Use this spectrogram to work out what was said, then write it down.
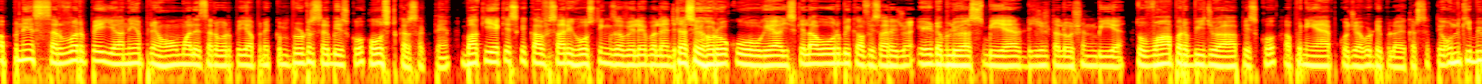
अपने सर्वर पे, यानी अपने होम वाले सर्वर पे या अपने कंप्यूटर से भी इसको होस्ट कर सकते हैं। बाकी है इसके काफ़ी सारी होस्टिंग अवेलेबल है, जैसे हरोकू हो गया, इसके अलावा और भी काफ़ी सारे जो है ए भी है डिजिटल ओशन भी है तो वहाँ पर भी जो है आप इसको अपनी ऐप को जो है वो डिप्लॉय कर सकते हैं। उनकी भी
